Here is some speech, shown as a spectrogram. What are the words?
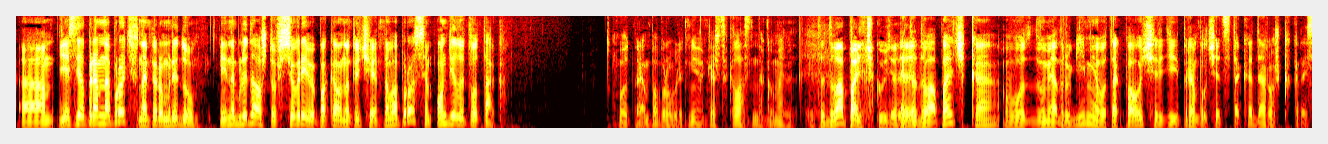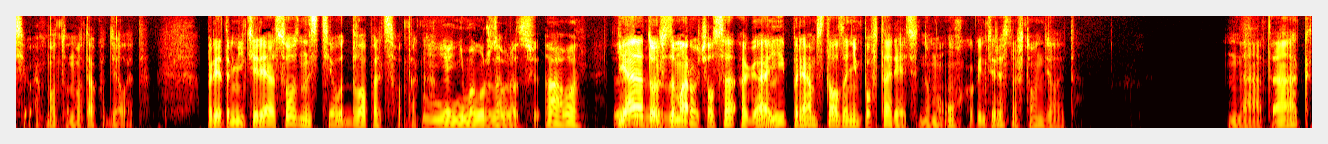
А, я сидел прямо напротив, на первом ряду, и наблюдал, что все время, пока он отвечает на вопросы, он делает вот так. Вот прям попробовать. Мне кажется, классный момент. Это два пальчика у тебя, Это да? два пальчика, вот, с двумя другими, вот так по очереди, и прям получается такая дорожка красивая. Вот он вот так вот делает. При этом не теряя осознанности, вот два пальца вот так. Я не могу разобраться. А, вот. Я да, тоже заморочился, ага, да. и прям стал за ним повторять. Думаю, ох, как интересно, что он делает. Да, так,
